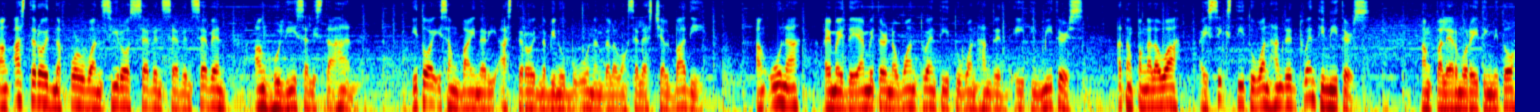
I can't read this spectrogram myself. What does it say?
Ang asteroid na 410777 ang huli sa listahan. Ito ay isang binary asteroid na binubuo ng dalawang celestial body. Ang una ay may diameter na 120 to 180 meters at ang pangalawa ay 60 to 120 meters. Ang Palermo rating nito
